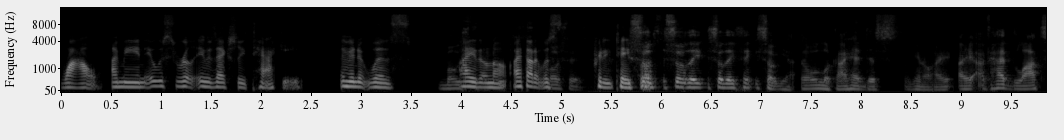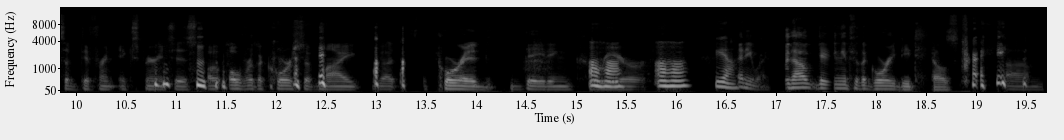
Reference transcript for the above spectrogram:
wow. I mean, it was really, it was actually tacky. I mean, it was, Most I don't know. I thought it was pretty So, tasteless. so they, so they think, so yeah. Oh, look, I had this. You know, I, I I've had lots of different experiences o- over the course of my uh, torrid dating Uh-huh. career. Uh huh. Yeah. Anyway, without getting into the gory details, Right. um,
